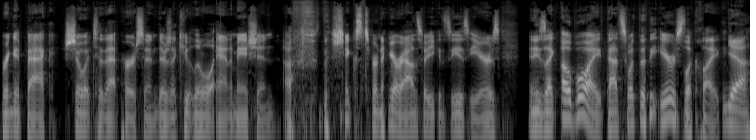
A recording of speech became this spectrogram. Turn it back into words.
bring it back, show it to that person. There's a cute little animation of the Shinx turning around so you can see his ears, and he's like, "Oh boy, that's what the, the ears look like." Yeah.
